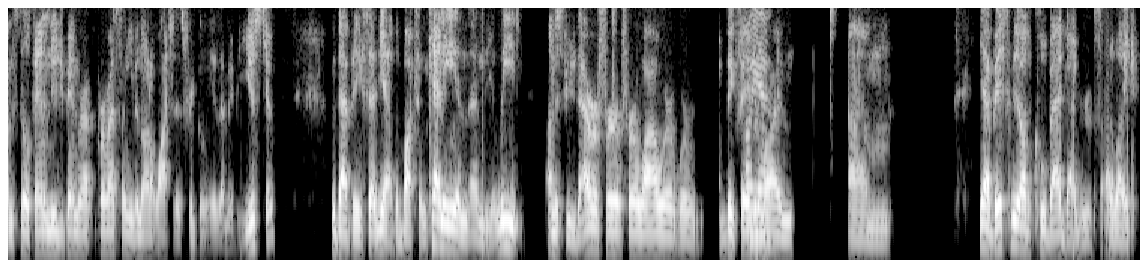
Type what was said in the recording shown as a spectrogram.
I'm still a fan of New Japan Re- Pro Wrestling, even though I don't watch it as frequently as I may be used to. With that being said, yeah, the Bucks and Kenny and, and the Elite, Undisputed Era for for a while were were a big favorite Oh, yeah. of mine. Um, yeah, basically all the cool bad guy groups are like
